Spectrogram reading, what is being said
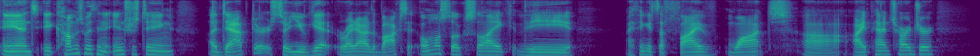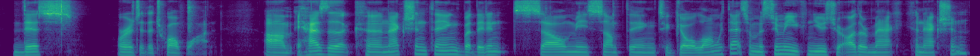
And it comes with an interesting adapter. So you get right out of the box, it almost looks like the, I think it's a five watt uh, iPad charger. This, or is it the 12 watt? Um, it has the connection thing, but they didn't sell me something to go along with that. So I'm assuming you can use your other Mac connection.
